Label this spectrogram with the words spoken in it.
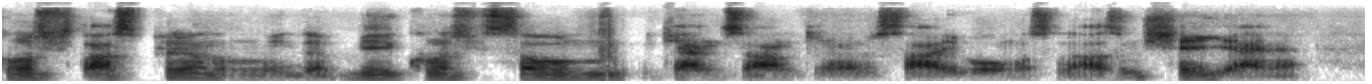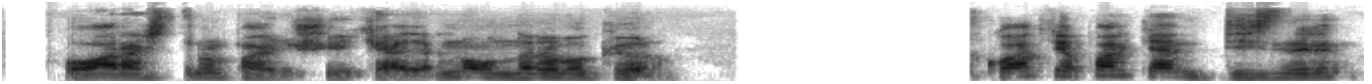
CrossFit Aspiran'ın mıydı? Bir CrossFit salonunun kendisi antrenörü sahibi olması lazım. Şey yani o araştırma paylaşıyor hikayelerinde onlara bakıyorum. Squat yaparken dizlerin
